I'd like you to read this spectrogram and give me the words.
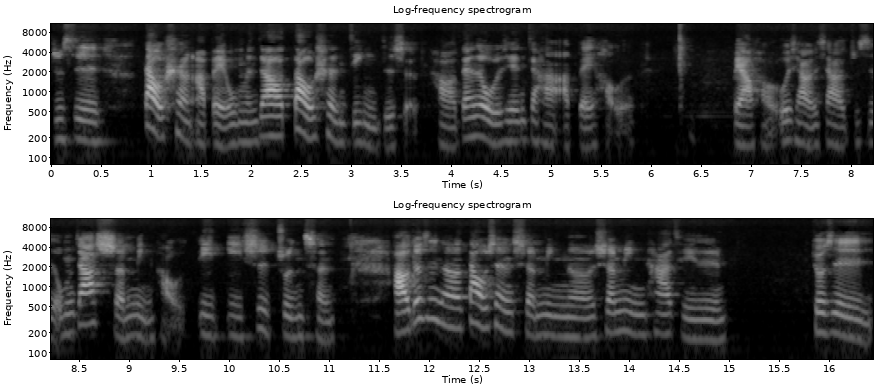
就是稻盛阿伯，我们叫稻盛经营之神。好，但是我先叫他阿伯好了，不要好，我想一下，就是我们叫神明好，以以示尊称。好，就是呢，稻盛神明呢，神明他其实就是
